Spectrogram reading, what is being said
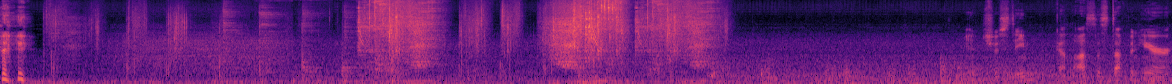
Interesting. Got lots of stuff in here.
